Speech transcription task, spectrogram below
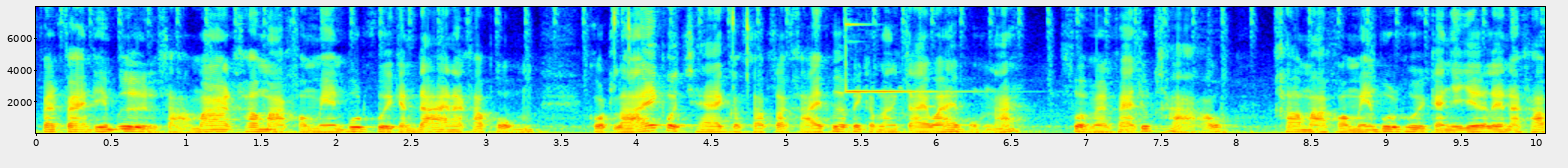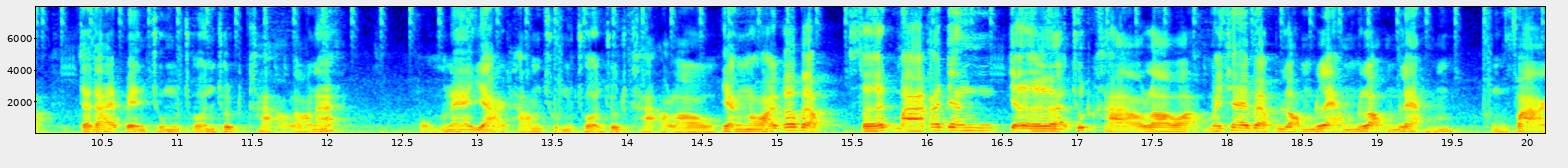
แฟนๆทีมอื่นสามารถเข้ามาคอมเมนต์พูดคุยกันได้นะครับผมกดไลค์กดแชร์กด Subscribe เพื่อเป็นกำลังใจไว้ให้ผมนะ ส่วนแฟนๆชุดขาว เข้ามาคอมเมนต์พูดคุยกันเยอะๆเลยนะครับ จะได้เป็นชุมชนชุดขาวแล้วนะ ผมเนี่ยอยากทำชุมชนชุดขาวเรา อย่างน้อยก็แบบเซิร์ชมาก็ยังเจอชุดขาวเราอะไม่ใช่แบบหล่อมแหลมหล่อมแหลมผมฝาก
